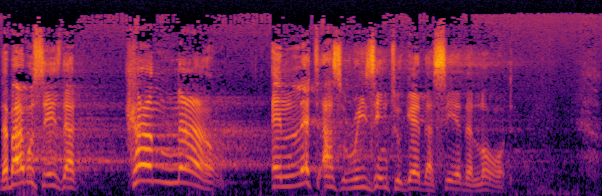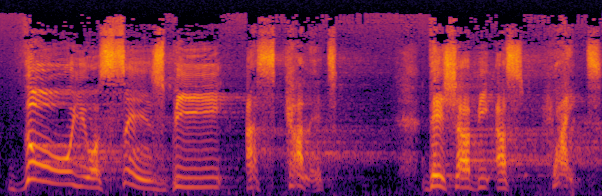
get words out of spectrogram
The Bible says that, Come now and let us reason together, saith the Lord. Though your sins be as scarlet, they shall be as white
